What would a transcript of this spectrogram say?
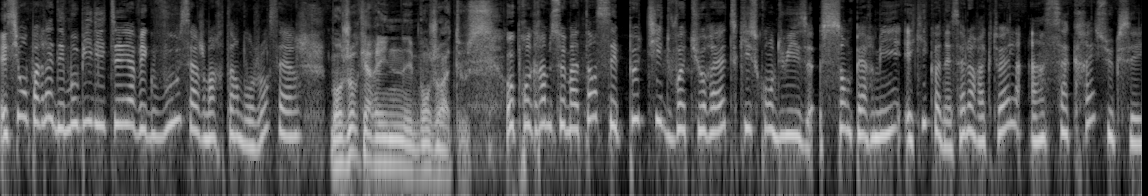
Et si on parlait des mobilités avec vous, Serge Martin Bonjour Serge. Bonjour Karine et bonjour à tous. Au programme ce matin, ces petites voiturettes qui se conduisent sans permis et qui connaissent à l'heure actuelle un sacré succès.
